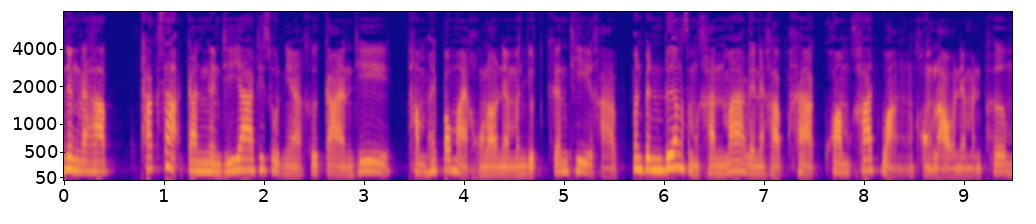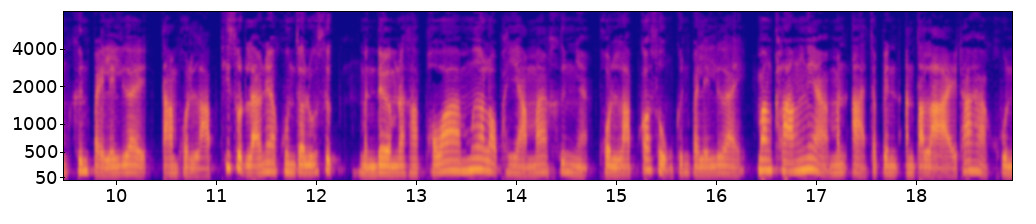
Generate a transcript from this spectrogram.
หนึ่งนะครับ ทักษะการเงินที่ยากที่สุดเนี่ยคือการที่ทำให้เป้าหมายของเราเนี่ยมันหยุดเคลื่อนที่ครับ มันเป็นเรื่องสำคัญมากเลยนะครับ หากความคาดหวังของเราเนี่ยมันเพิ่มขึ้นไปเรื่อยๆ ตามผลลัพธ์ที่สุดแล้วเนี่ยคุณจะรู้สึกเหมือนเดิมนะครับ เพราะว่าเมื่อเราพยายามมากขึ้นเนี่ยผลลัพธ์ก็สูงขึ้นไปเรื่อยๆ บางครั้งเนี่ยมันอาจจะเป็นอันตราย ถ้าหากคุณ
